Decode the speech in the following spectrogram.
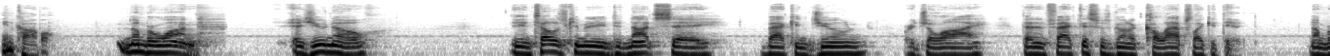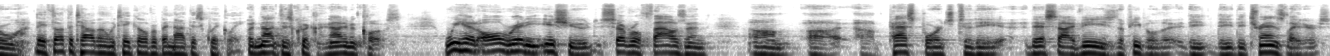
in Kabul? Number one, as you know, the intelligence community did not say back in June or July that in fact this was going to collapse like it did. Number one. They thought the Taliban would take over, but not this quickly. But not this quickly, not even close. we had already issued several thousand um, uh, uh, passports to the, the SIVs, the people, the, the, the, the translators,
